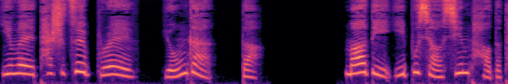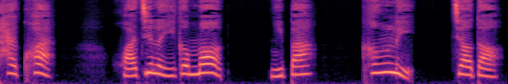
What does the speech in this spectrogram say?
因为他是最 brave 勇敢的。Muddy 一不小心跑得太快，滑进了一个 mud 泥巴坑里，叫道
